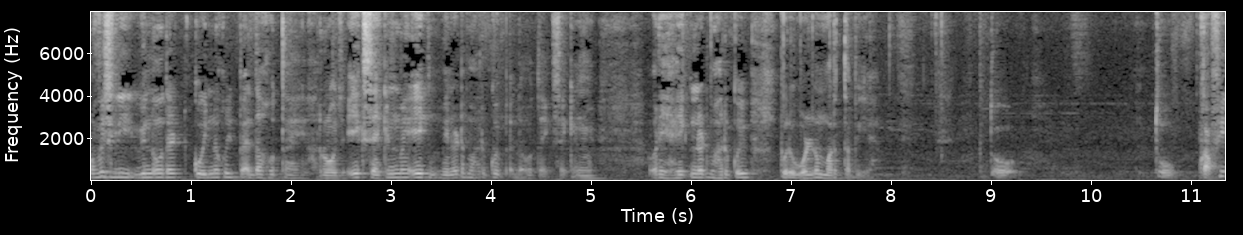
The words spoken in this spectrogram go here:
ऑब्वियसली वी नो दैट कोई ना कोई पैदा होता है हर रोज़। एक सेकंड में, एक मिनट में हर कोई पैदा होता है एक सेकंड में। और एक मिनट में हर कोई पूरे वर्ल्ड में मरता भी है। तो तो काफ़ी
